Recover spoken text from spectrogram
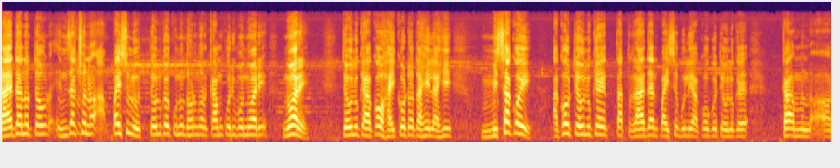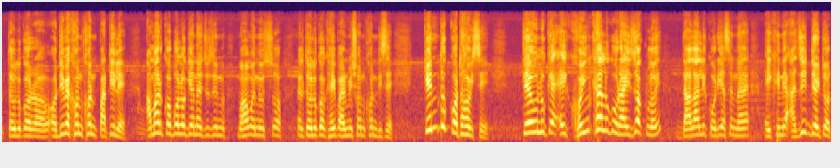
ৰায়দানত তেওঁ ইনজাকশ্যন পাইছিলোঁ তেওঁলোকে কোনো ধৰণৰ কাম কৰিব নোৱাৰি নোৱাৰে। তেওঁলোকে আকৌ হাইকোৰ্টত আহিল আহি মিছাকৈ আকৌ তেওঁলোকে তাত ৰায়দান পাইছে বুলি আকৌ গৈ তেওঁলোকে কাম তেওঁলোকৰ অধিৱেশনখন পাতিলে। আমাৰ ক'বলগীয়া নাই যদিন মহামান্য উচ্চ তেওঁলোকক সেই পাৰ্মিশ্যনখন দিছে। কিন্তু কথা হৈছে তেওঁলোকে এই সংখ্যালঘু ৰাইজক লৈ দালালি কৰি আছে নাই এইখিনি আজিৰ ডেটত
